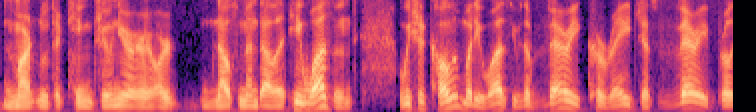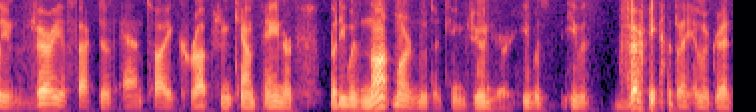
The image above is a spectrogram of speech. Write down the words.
Martin Luther King Jr. or Nelson Mandela. He wasn't. We should call him what he was. He was a very courageous, very brilliant, very effective anti-corruption campaigner. But he was not Martin Luther King Jr. He was he was very anti-immigrant.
